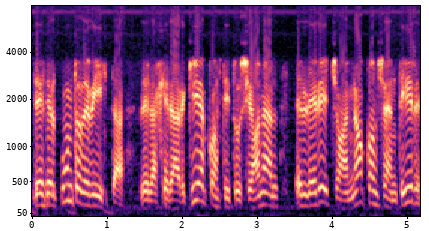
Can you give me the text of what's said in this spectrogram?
desde el punto de vista de la jerarquía constitucional, el derecho a no consentir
